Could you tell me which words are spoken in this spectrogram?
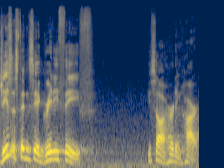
Jesus didn't see a greedy thief, he saw a hurting heart.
